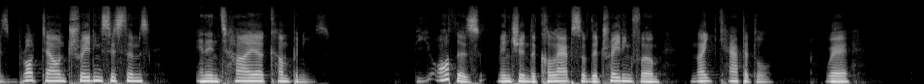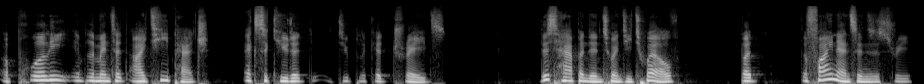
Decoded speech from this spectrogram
has brought down trading systems and entire companies. The authors mentioned the collapse of the trading firm Knight Capital, where a poorly implemented IT patch executed duplicate trades. This happened in 2012, but the finance industry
